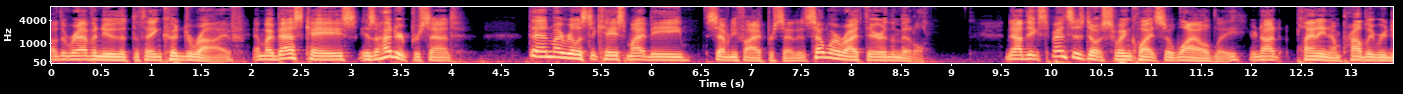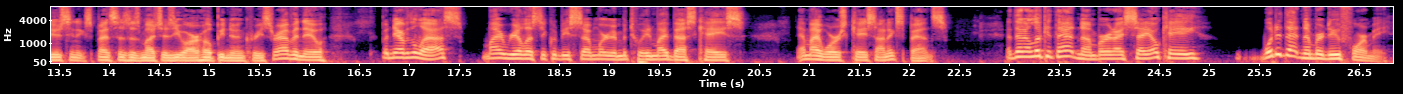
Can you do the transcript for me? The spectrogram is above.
of the revenue that the thing could derive. And my best case is 100%. Then my realistic case might be 75%. It's somewhere right there in the middle. Now, the expenses don't swing quite so wildly. You're not planning on probably reducing expenses as much as you are hoping to increase revenue. But nevertheless, my realistic would be somewhere in between my best case and my worst case on expense. And then I look at that number and I say, okay, what did that number do for me?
